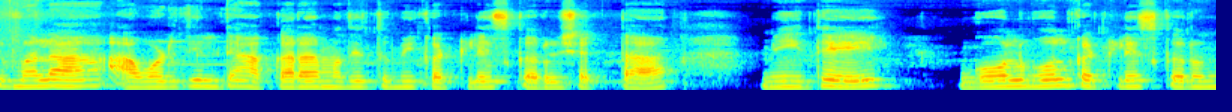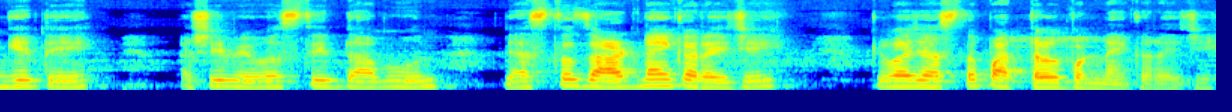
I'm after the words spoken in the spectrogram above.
तुम्हाला आवडतील त्या आकारामध्ये तुम्ही कटलेस करू शकता. मी इथे गोल गोल कटलेस करून घेते. असे व्यवस्थित दाबून जास्त जाड नाही करायचे किंवा जास्त पातळ पण नाही करायचे.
